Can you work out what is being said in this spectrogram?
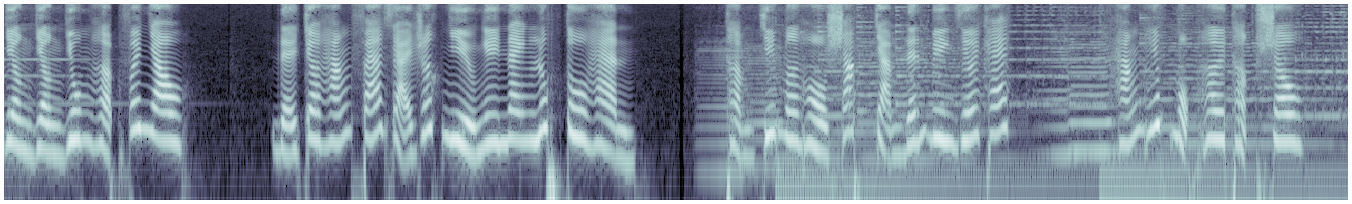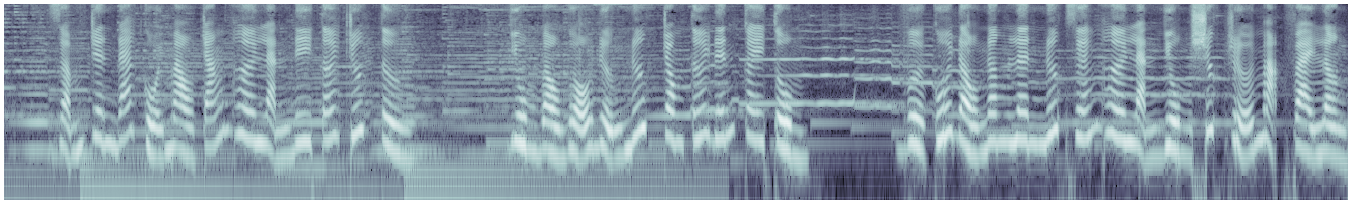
Dần dần dung hợp với nhau, Để cho hắn phá giải rất nhiều nghi nan lúc tu hành. Thậm chí mơ hồ sắp chạm đến biên giới khác. Hắn hít một hơi thật sâu. Dẫm trên đá cuội màu trắng hơi lạnh đi tới trước tường. Dùng bầu gỗ đựng nước trong tưới đến cây tùng. Vừa cúi đầu nâng lên nước giếng hơi lạnh dùng sức rửa mặt vài lần.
